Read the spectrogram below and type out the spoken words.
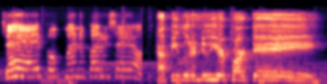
Say hey, Pokemon Happy Lunar New Year, Park Day.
